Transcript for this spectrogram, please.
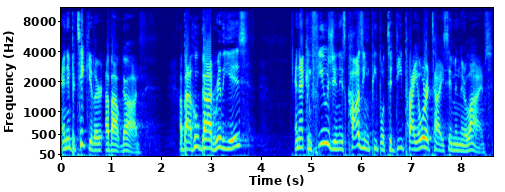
and in particular about God, about who God really is. And that confusion is causing people to deprioritize Him in their lives.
